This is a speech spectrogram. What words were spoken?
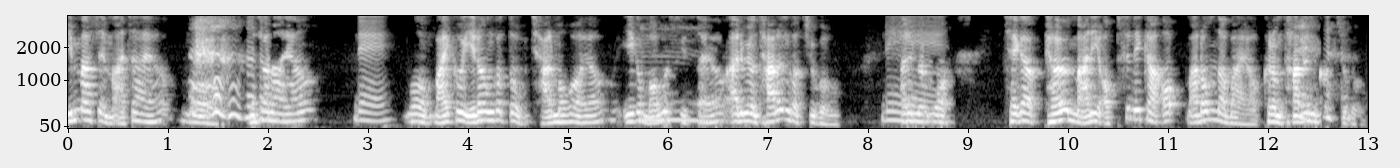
입맛에 맞아요? 뭐 괜찮아요? 네. 뭐 마이클 이런 것도 잘 먹어요? 이거 먹을 수 음, 있어요? 아니면 다른 것 주고 아니면 네. 뭐 제가 별 많이 없으니까 어 맛없나 봐요. 그럼 다른 것 주고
